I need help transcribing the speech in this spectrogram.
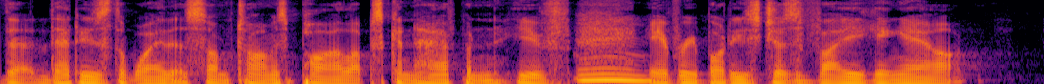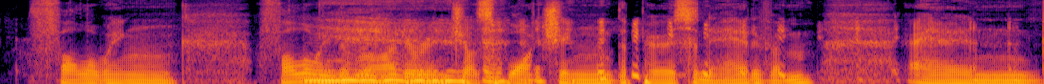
that that is the way that sometimes pileups can happen. If mm. everybody's just vaguing out, following following the rider and just watching the person ahead of him and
